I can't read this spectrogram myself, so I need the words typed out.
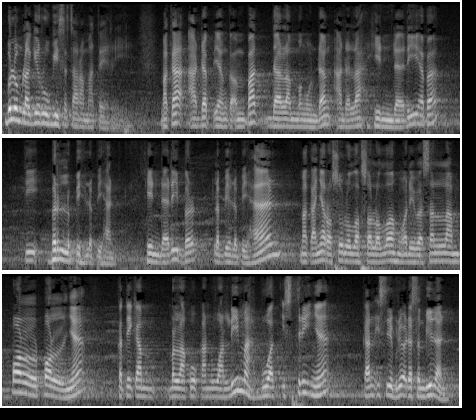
Belum lagi rugi secara materi. Maka adab yang keempat dalam mengundang adalah hindari apa? Di berlebih-lebihan. Hindari berlebih-lebihan. Makanya Rasulullah Shallallahu Alaihi Wasallam pol-polnya ketika melakukan walimah buat istrinya, kan istri beliau ada sembilan.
